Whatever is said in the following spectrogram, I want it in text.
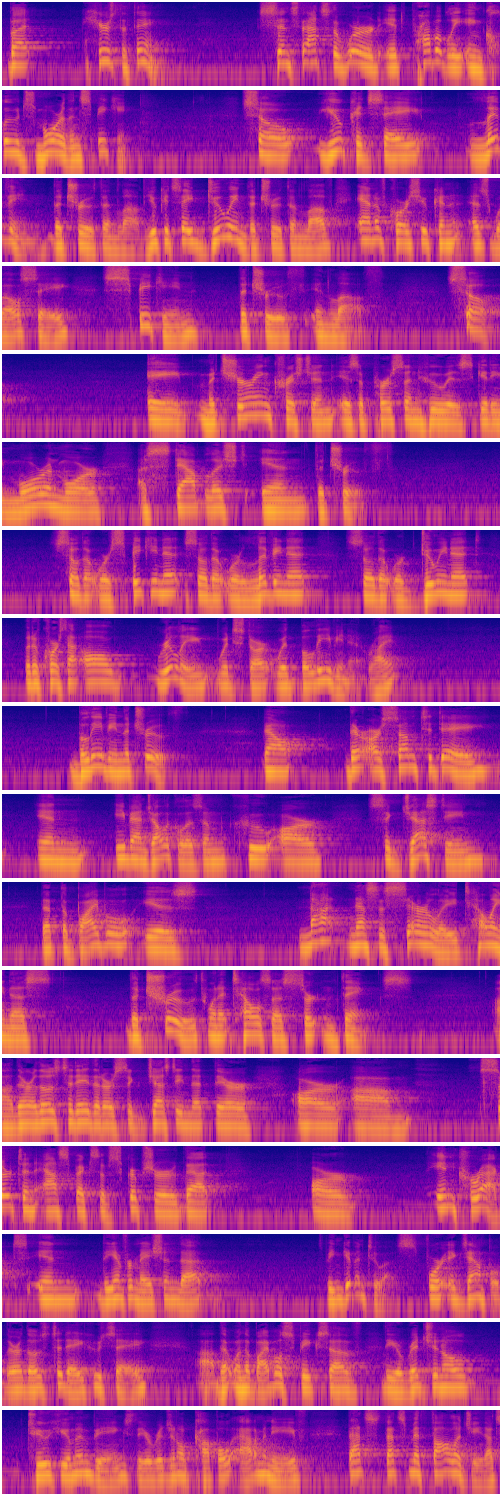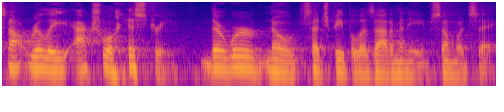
But here's the thing since that's the word, it probably includes more than speaking. So you could say living the truth in love. You could say doing the truth in love. And of course, you can as well say speaking the truth in love. So, a maturing Christian is a person who is getting more and more established in the truth. So that we're speaking it, so that we're living it, so that we're doing it. But of course, that all really would start with believing it, right? Believing the truth. Now, there are some today in evangelicalism who are suggesting that the Bible is not necessarily telling us the truth when it tells us certain things. Uh, there are those today that are suggesting that there are um, certain aspects of Scripture that are incorrect in the information that being given to us. For example, there are those today who say uh, that when the Bible speaks of the original two human beings, the original couple, Adam and Eve, that's, that's mythology. That's not really actual history. There were no such people as Adam and Eve, some would say.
